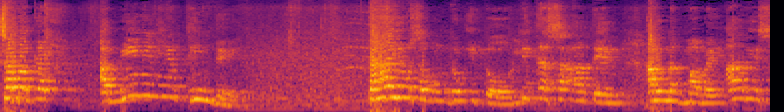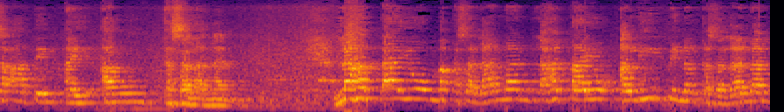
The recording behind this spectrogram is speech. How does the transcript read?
Sapagkat aminin niyo't hindi, tayo sa mundong ito, likas sa atin, ang nagmamayari sa atin ay ang kasalanan. Lahat tayo makasalanan, lahat tayo alipin ng kasalanan.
